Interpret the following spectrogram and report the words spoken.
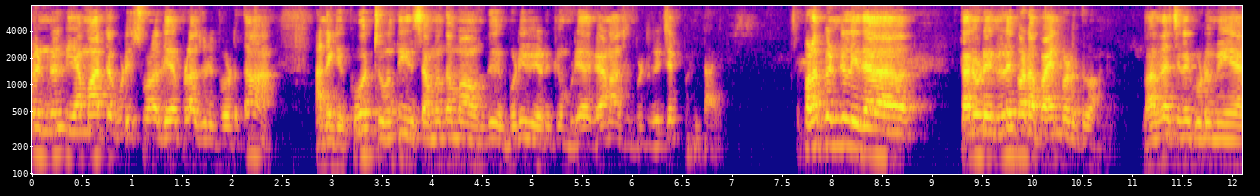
பெண்கள் ஏமாற்றக்கூடிய சூழல் ஏற்படா சொல்லி போட்டு தான் அன்னைக்கு கோர்ட் வந்து இது சம்மந்தமாக வந்து முடிவு எடுக்க முடியாது. வேணாம் சொல்லிட்டு ரிஜெக்ட் பண்ணிட்டாங்க. பல பெண்கள் இதை தன்னுடைய நிலைப்பாடை பயன்படுத்துவாங்க. வரதட்சணை கொடுமையை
